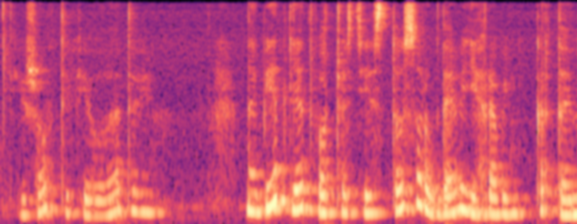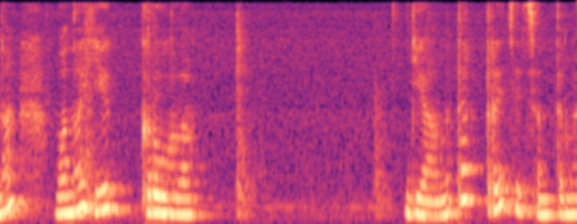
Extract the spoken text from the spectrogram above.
Такі жовті, фіолетові. Набір для творчості 149 гривень. Картина, вона є кругла. Діаметр 30 см.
